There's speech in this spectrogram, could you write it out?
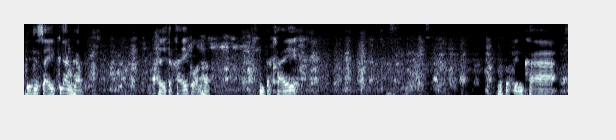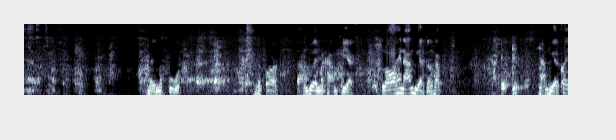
เดี๋ยวจะใส่เครื่องครับ ใส่ตะไคร้ก่อนครับมีตะไคร้แล้วก็เป็นขาใบมะกรูด แล้วก็ตามด้วยมะขามเปียก รอให้น้ำเดือดก่อนครับ น้ำเดือดค่อย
